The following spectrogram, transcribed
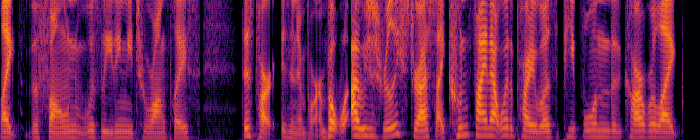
Like the phone was leading me to a wrong place. This part isn't important, but I was just really stressed. I couldn't find out where the party was. The people in the car were like,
